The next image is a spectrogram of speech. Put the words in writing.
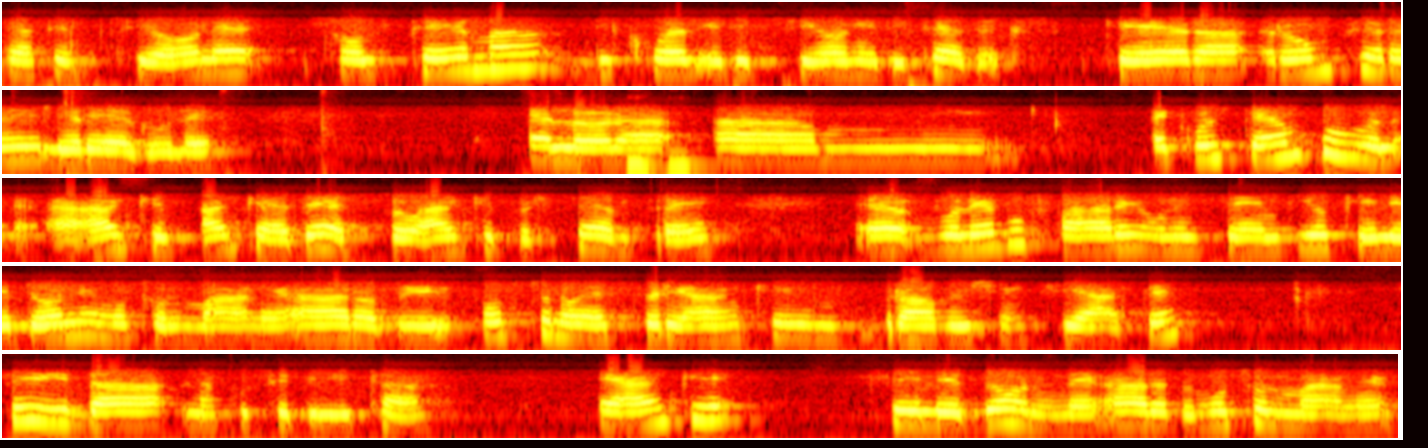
l'attenzione sul tema di quell'edizione di TEDx, che era rompere le regole. Allora, um, a quel tempo, anche, anche, adesso, anche per sempre, eh, volevo fare un esempio che le donne musulmane arabe possono essere anche brave scienziate se gli dà la possibilità e anche se le donne arabe musulmane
